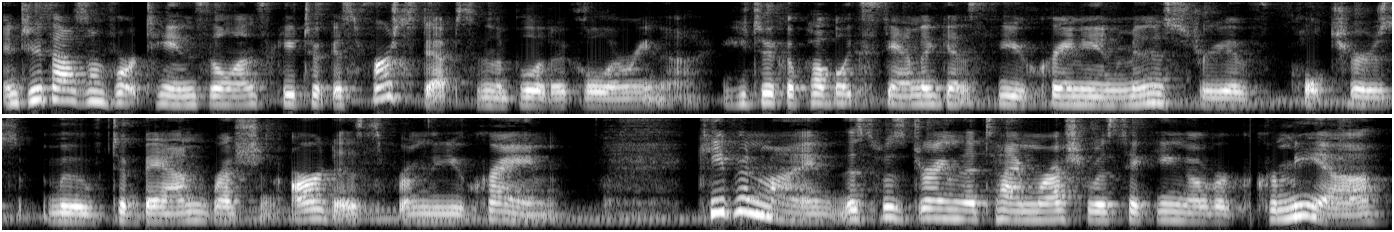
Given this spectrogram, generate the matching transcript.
In 2014, Zelensky took his first steps in the political arena. He took a public stand against the Ukrainian Ministry of Culture's move to ban Russian artists from the Ukraine. Keep in mind, this was during the time Russia was taking over Crimea,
